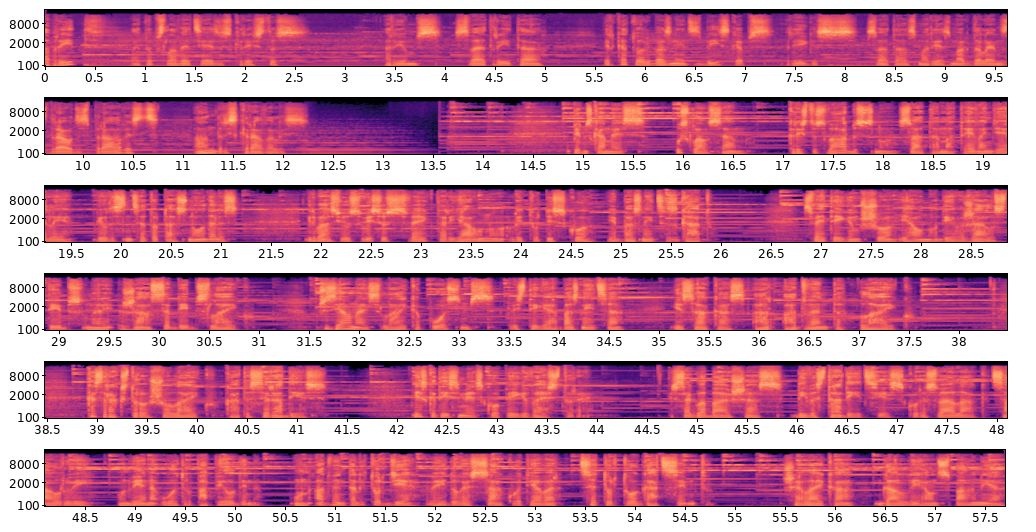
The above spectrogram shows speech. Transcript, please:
Labrid lai top slavēts Jēzus Kristus. Ar jums svētkrītā ir Katoļu baznīcas biskups Rīgas Svētās Marijas Magdalēnas draugs prāvests Andris Kravalis. Pirms kā mēs uzklausām Kristus vārdus no Svētā Mata evaņģēlija 24. nodaļas, gribās jūs visus sveikt ar jauno liturģisko, jeb baznīcas gadu. Svētīgam šo jauno dieva žēlastības un arī žēlsirdības laiku. Un šis jaunais laika posms Kristīgajā baznīcā iesākās ar adventa laiku. Kas raksturo šo laiku, kā tas ir radies? Ieskatīsimies kopīgi vēsturē. Ir saglabājušās divas tradīcijas, kuras vēlāk caurvīja un viena otru papildina, un adventa liturģija veidojas sākot jau ar 4. gadsimtu Šajā laikā Gallijā un Spānijā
